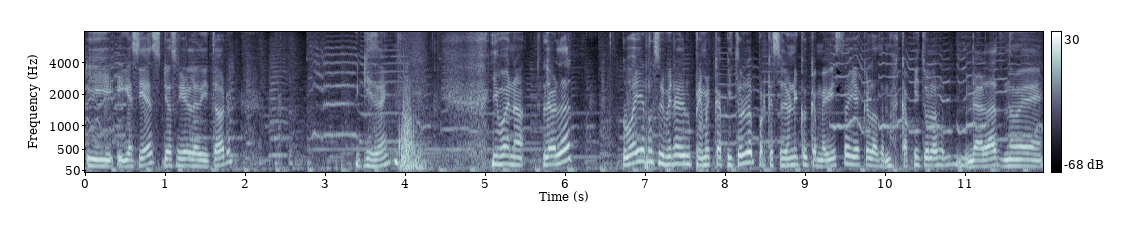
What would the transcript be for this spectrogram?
Y, así es, yo soy el editor. XD. Y bueno, la verdad, voy a resumir el primer capítulo porque es el único que me he visto, ya que los demás capítulos, la verdad, no me,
